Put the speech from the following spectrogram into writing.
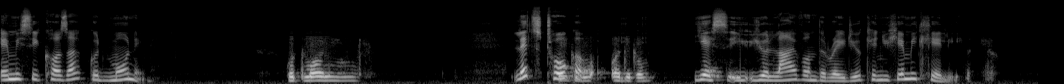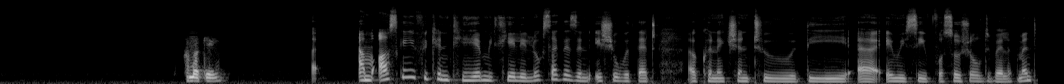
MEC Khoza, good morning. Good morning. Let's talk. audible. Yes, you're live on the radio. Can you hear me clearly? Come again. I'm asking if you can hear me clearly. It looks like there's an issue with that uh, connection to the uh, MEC for Social Development.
